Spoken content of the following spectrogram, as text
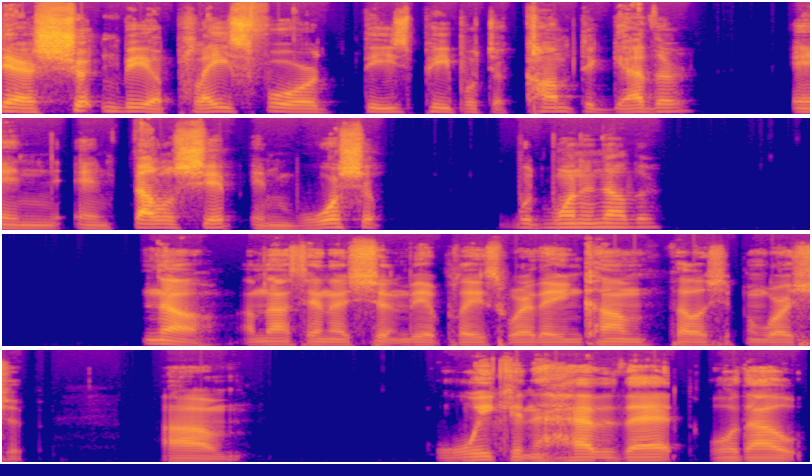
there shouldn't be a place for these people to come together in in fellowship and worship with one another? No, I'm not saying there shouldn't be a place where they can come, fellowship, and worship. Um, we can have that without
